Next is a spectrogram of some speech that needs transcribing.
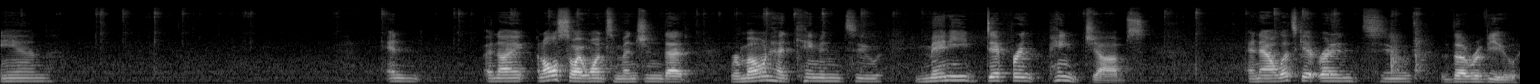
and and and I and also I want to mention that Ramone had came into many different paint jobs. And now let's get right into the review.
